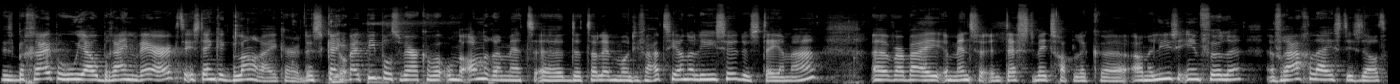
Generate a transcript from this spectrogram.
dus begrijpen hoe jouw brein werkt is denk ik belangrijker. Dus kijk, bij Peoples werken we onder andere met uh, de talentmotivatieanalyse, dus TMA. Uh, waarbij mensen een test wetenschappelijke uh, analyse invullen. Een vragenlijst is dat.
